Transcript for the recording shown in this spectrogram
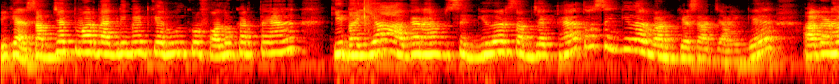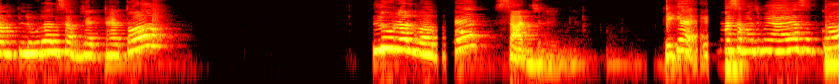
ठीक है? सब्जेक्ट वर्ब एग्रीमेंट के रूल को फॉलो करते हैं कि भैया, अगर हम सिंगुलर सब्जेक्ट है तो सिंगुलर वर्ब के साथ जाएँगे, अगर हम प्लूरल सब्जेक्ट है तो प्लूरल वर्ब के साथ जाएँगे, ठीक है? क्या समझ में आया सबको?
